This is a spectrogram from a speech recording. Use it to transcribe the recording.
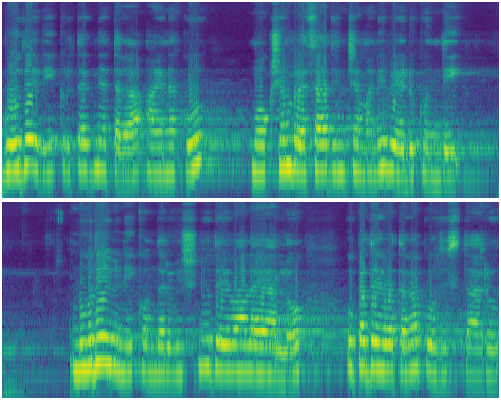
భూదేవి కృతజ్ఞతగా ఆయనకు మోక్షం ప్రసాదించమని వేడుకుంది. భూదేవిని కొందరు విష్ణు దేవాలయాల్లో ఉపదేవతగా పూజిస్తారు.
